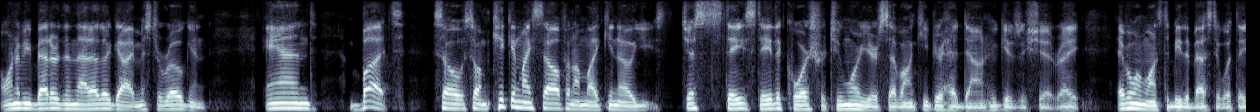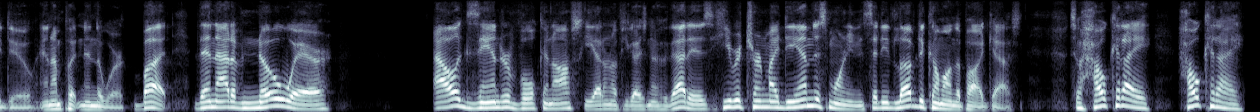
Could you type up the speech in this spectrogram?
I want to be better than that other guy, Mr. Rogan. And but so so I'm kicking myself and I'm like, you know, you just stay stay the course for two more years, Sevan. Keep your head down. Who gives a shit, right? Everyone wants to be the best at what they do, and I'm putting in the work. But then out of nowhere, Alexander Volkanovski, I don't know if you guys know who that is, he returned my DM this morning and said he'd love to come on the podcast. So how could I how could I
